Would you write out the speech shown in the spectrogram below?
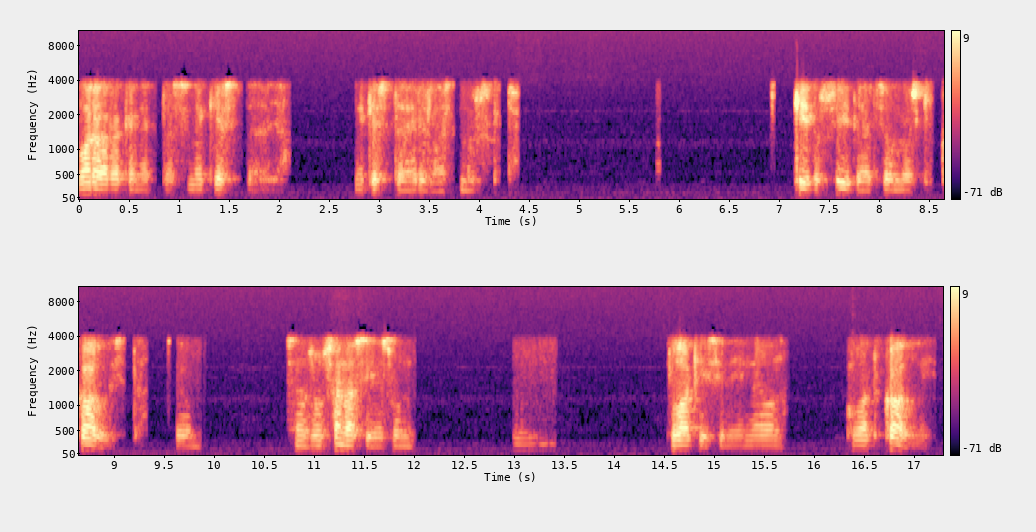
varaa rakennettaessa ne kestää ja ne kestää erilaiset myrskyt. Kiitos siitä, että se on myöskin kallista. Se on, se on sun sanasi ja sun lakisi, niin ne on, ovat kalliita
